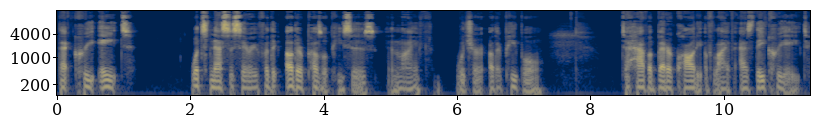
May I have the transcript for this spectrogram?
that create what's necessary for the other puzzle pieces in life, which are other people, to have a better quality of life as they create.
